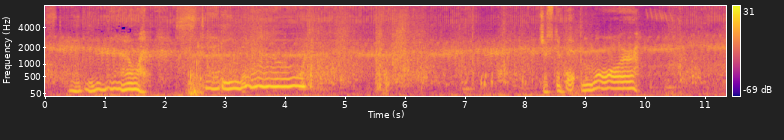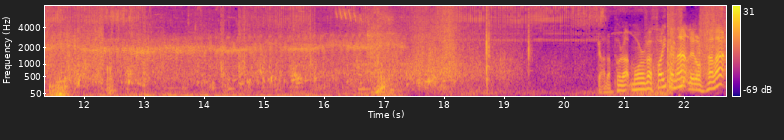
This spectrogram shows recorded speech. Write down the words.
Steady now. Steady now. Just a bit more. Gotta put up more of a fight than that, little fella.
